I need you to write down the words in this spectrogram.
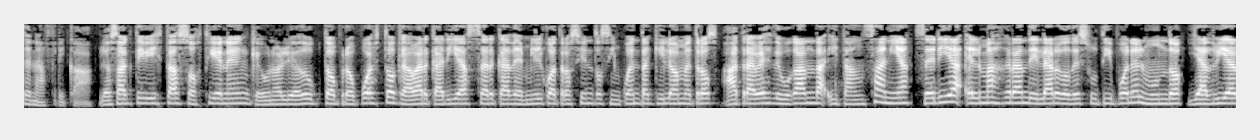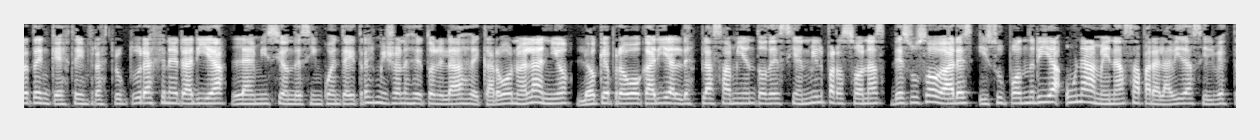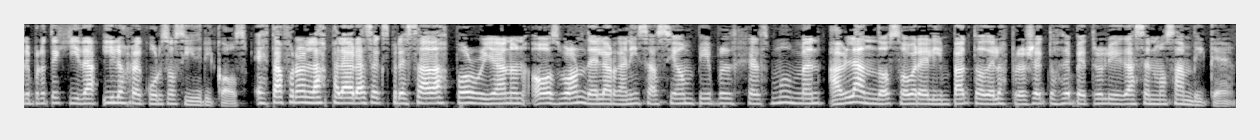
en África. Los activistas sostienen que un oleoducto propuesto que abarcaría cerca de 1.450 kilómetros a través de Uganda y Tanzania sería el más grande y largo de su tipo en el mundo y advierten que esta infraestructura generaría la emisión de 53 millones de toneladas de carbono al año, lo que provocaría el desplazamiento de 100.000 personas de sus hogares y supondría una amenaza para la vida silvestre protegida y los recursos hídricos. Estas fueron las palabras expresadas por Rhiannon Osborne de la organización People's Health Movement hablando sobre el impacto de los proyectos de petróleo y gas en Mozambique.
